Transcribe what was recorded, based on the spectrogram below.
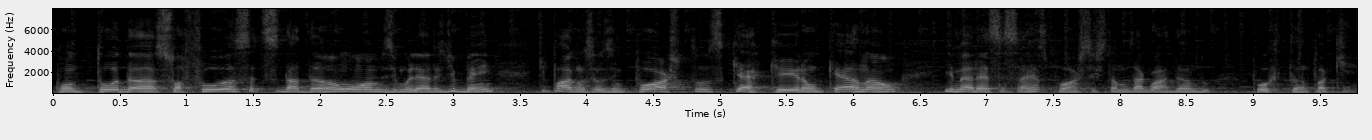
com toda a sua força de cidadão, homens e mulheres de bem, que pagam seus impostos, quer queiram, quer não, e merece essa resposta. Estamos aguardando, portanto, aqui.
